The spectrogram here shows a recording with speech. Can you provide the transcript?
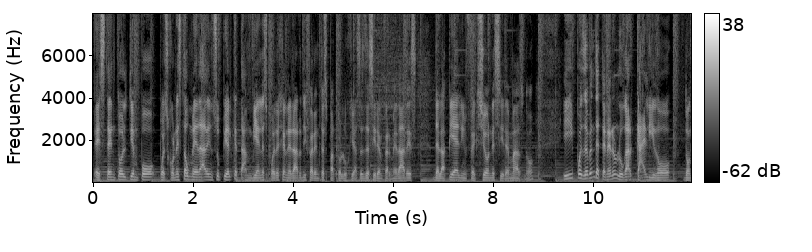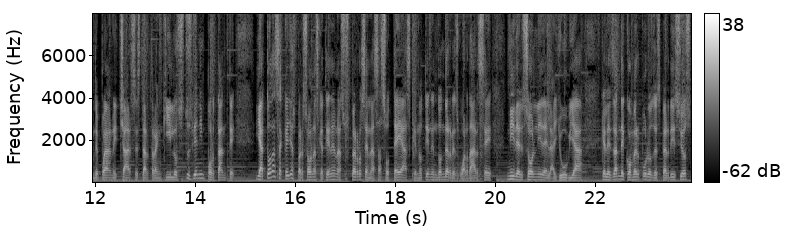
estén todo el tiempo pues con esta humedad en su piel que también les puede generar diferentes patologías, es decir, enfermedades de la piel, infecciones y demás, ¿no? Y pues deben de tener un lugar cálido donde puedan echarse, estar tranquilos. Esto es bien importante. Y a todas aquellas personas que tienen a sus perros en las azoteas, que no tienen dónde resguardarse, ni del sol ni de la lluvia, que les dan de comer puros desperdicios,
